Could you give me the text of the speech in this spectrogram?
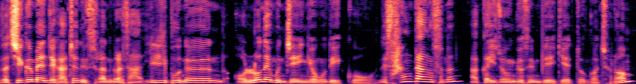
그래서 지금의 이제 가짜 뉴스라는 걸 다 일부는 언론의 문제인 경우도 있고, 근데 상당수는 아까 이종훈 교수님도 얘기했던 것처럼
